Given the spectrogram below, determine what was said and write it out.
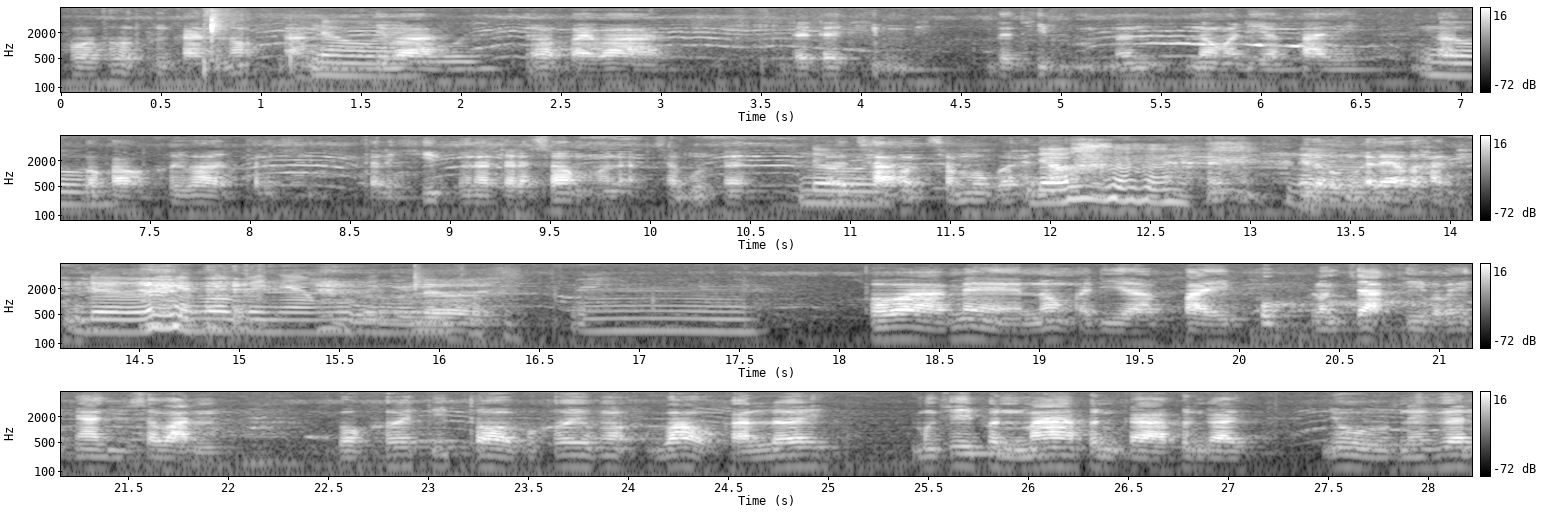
ขอโทษคือกันเนาะการโดย ที่ว่าเราไปว่าได้ได้ทิมได้ทิมนั้นน้องไอเดียไปโดยแล้วก็เคยว่าแต่ละคลิปแต่ละคลิปนะแต่ละซ่องนั่นแหละสมมุติไปโดยเช้าสมุกไปโดยเดี๋ยวมาแล้วบัดนี้เด้อบ่เป็นหยังบ่เป็นหยังเลย อืมเพราะว่าแม่น้องไอเดียไปปุ๊บหลังจากที่ไปเฮ็ดงานอยู่สวรรค์บ่เคยติดต่อบ่เคยเว้ากันเลย บางทีเพิ่นมาเพิ่นก็เพิ่นก็ อยู่ในเฮือน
